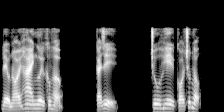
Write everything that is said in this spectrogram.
đều nói hai ngươi không hợp. Cái gì? Chu Hi có chút động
